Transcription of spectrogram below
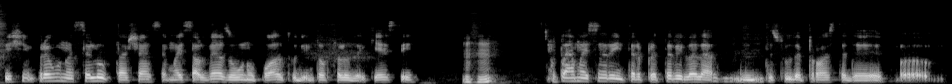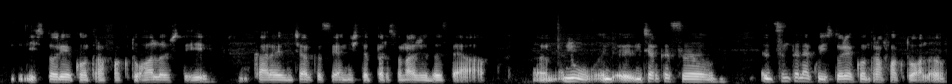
Și, și împreună se luptă așa, se mai salvează unul pe altul din tot felul de chestii. Uh-huh. După aia mai sunt reinterpretările alea destul de proaste de uh, istorie contrafactuală, știi? Care încearcă să ia niște personaje de astea, uh, nu, încearcă să Sunt alea cu istorie contrafactuală,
